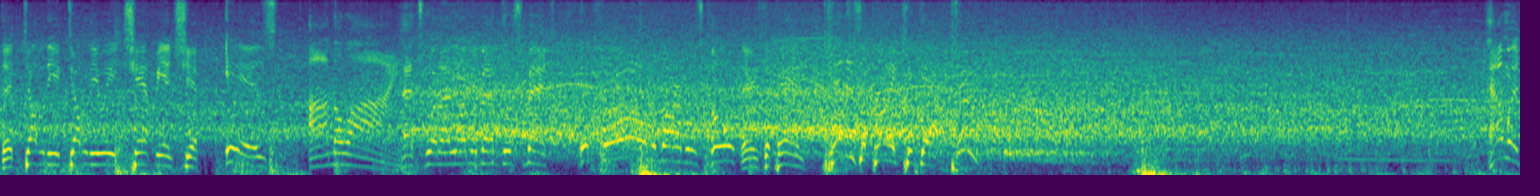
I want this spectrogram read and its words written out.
The WWE Championship is on the line. That's what I love about this match. It's for all the marbles, Cole. There's the pin. Can his opponent kick out? How much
